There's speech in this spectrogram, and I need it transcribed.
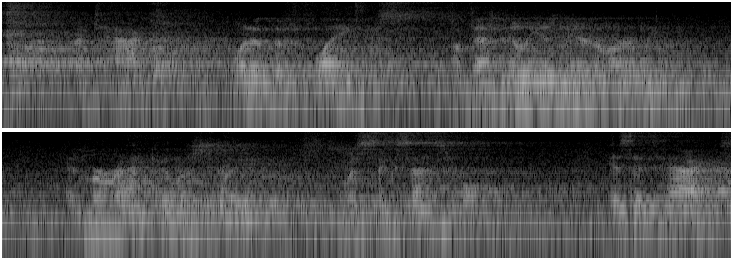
attacked one of the flanks of that million-man army, and miraculously was successful. His attacks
